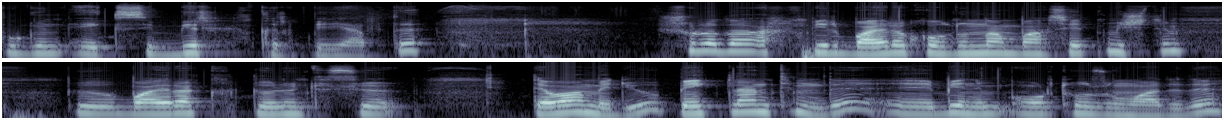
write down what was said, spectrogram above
Bugün eksi 1.41 yaptı. Şurada bir bayrak olduğundan bahsetmiştim. Bu bayrak görüntüsü devam ediyor. Beklentim de e, benim orta uzun vadede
